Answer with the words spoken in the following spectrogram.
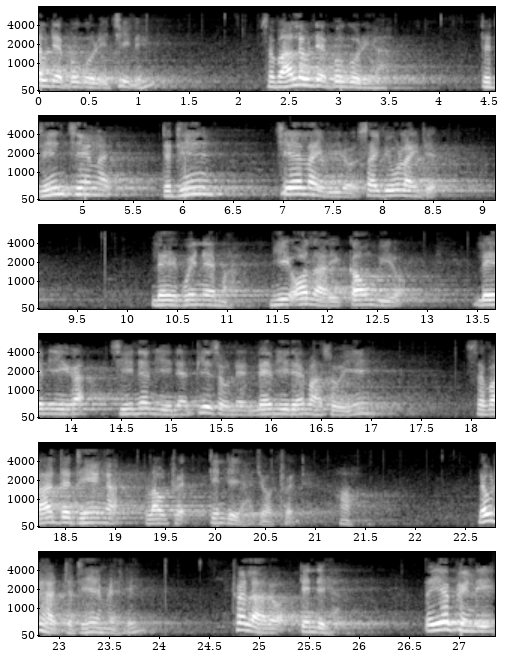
လုတ်တဲ့ပုဂ္ဂိုလ်တွေကြည့်လေစဘာလုတ်တဲ့ပုဂ္ဂိုလ်တွေဟာတည်င်းချင်းလိုက်တည်င်းကျဲလိုက်ပြီးတော့စိုက်ပျိုးလိုက်တဲ့လယ်ကွင်းထဲမှာမြေဩဇာတွေကောင်းပြီးတော့လယ်မြေက ရေနဲ့မြေနဲ့ပြည့်စုံတဲ့လယ်မြေထဲမှာဆိုရင်စဘာတည်င်းကဘလောက်ထွက်တင်းတရာကျော်ထွက်တယ်ဟာလောက်တာတည်င်းပဲလေထွက်လာတော့တင်းတရာတရက်ပင်လေး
